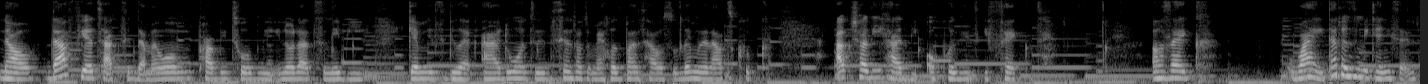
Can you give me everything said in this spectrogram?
Now, that fear tactic that my mom probably told me in order to maybe get me to be like, ah, I don't want to send her to my husband's house, so let me learn how to cook, actually had the opposite effect. I was like, why? That doesn't make any sense.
